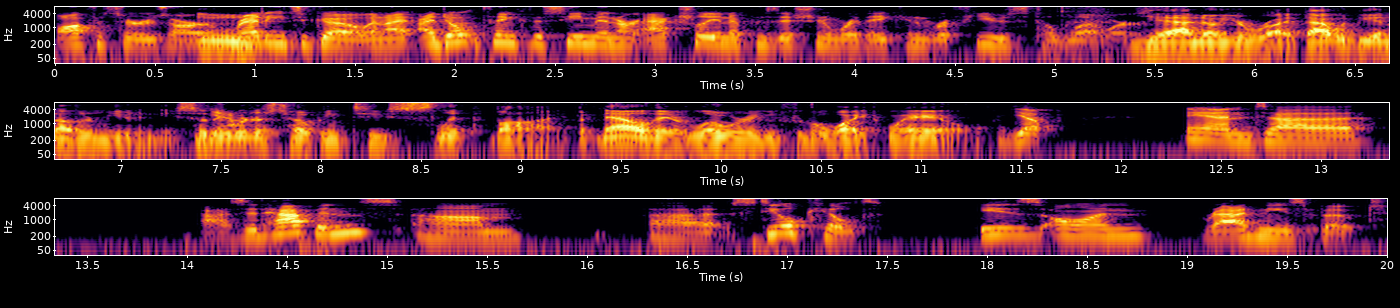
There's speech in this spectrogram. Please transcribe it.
officers are Mm. ready to go, and I, I don't think the seamen are actually in a position where they can refuse to lower. Yeah, no, you're right. That would be another mutiny. So they were just hoping to slip by, but now they're lowering for the white whale. Yep. And uh, as it happens, um, uh, Steelkilt is on Radney's boat.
